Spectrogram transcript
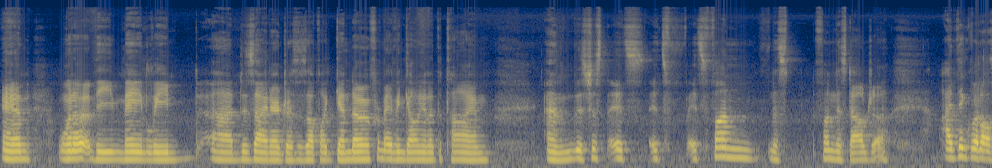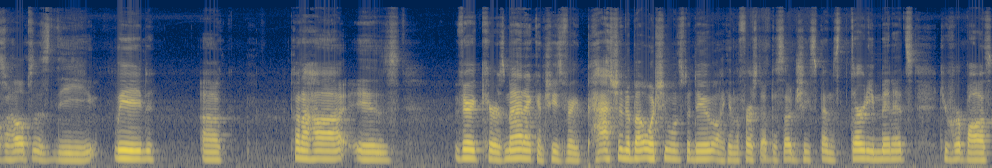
and one of the main lead uh, designer dresses up like Gendo from Evangelion at the time and it's just it's it's it's fun fun nostalgia I think what also helps is the lead uh, Konoha is very charismatic and she's very passionate about what she wants to do. Like in the first episode, she spends 30 minutes to her boss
